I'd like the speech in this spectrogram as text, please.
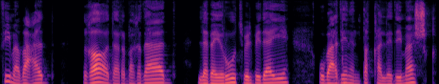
فيما بعد غادر بغداد لبيروت بالبداية وبعدين انتقل لدمشق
